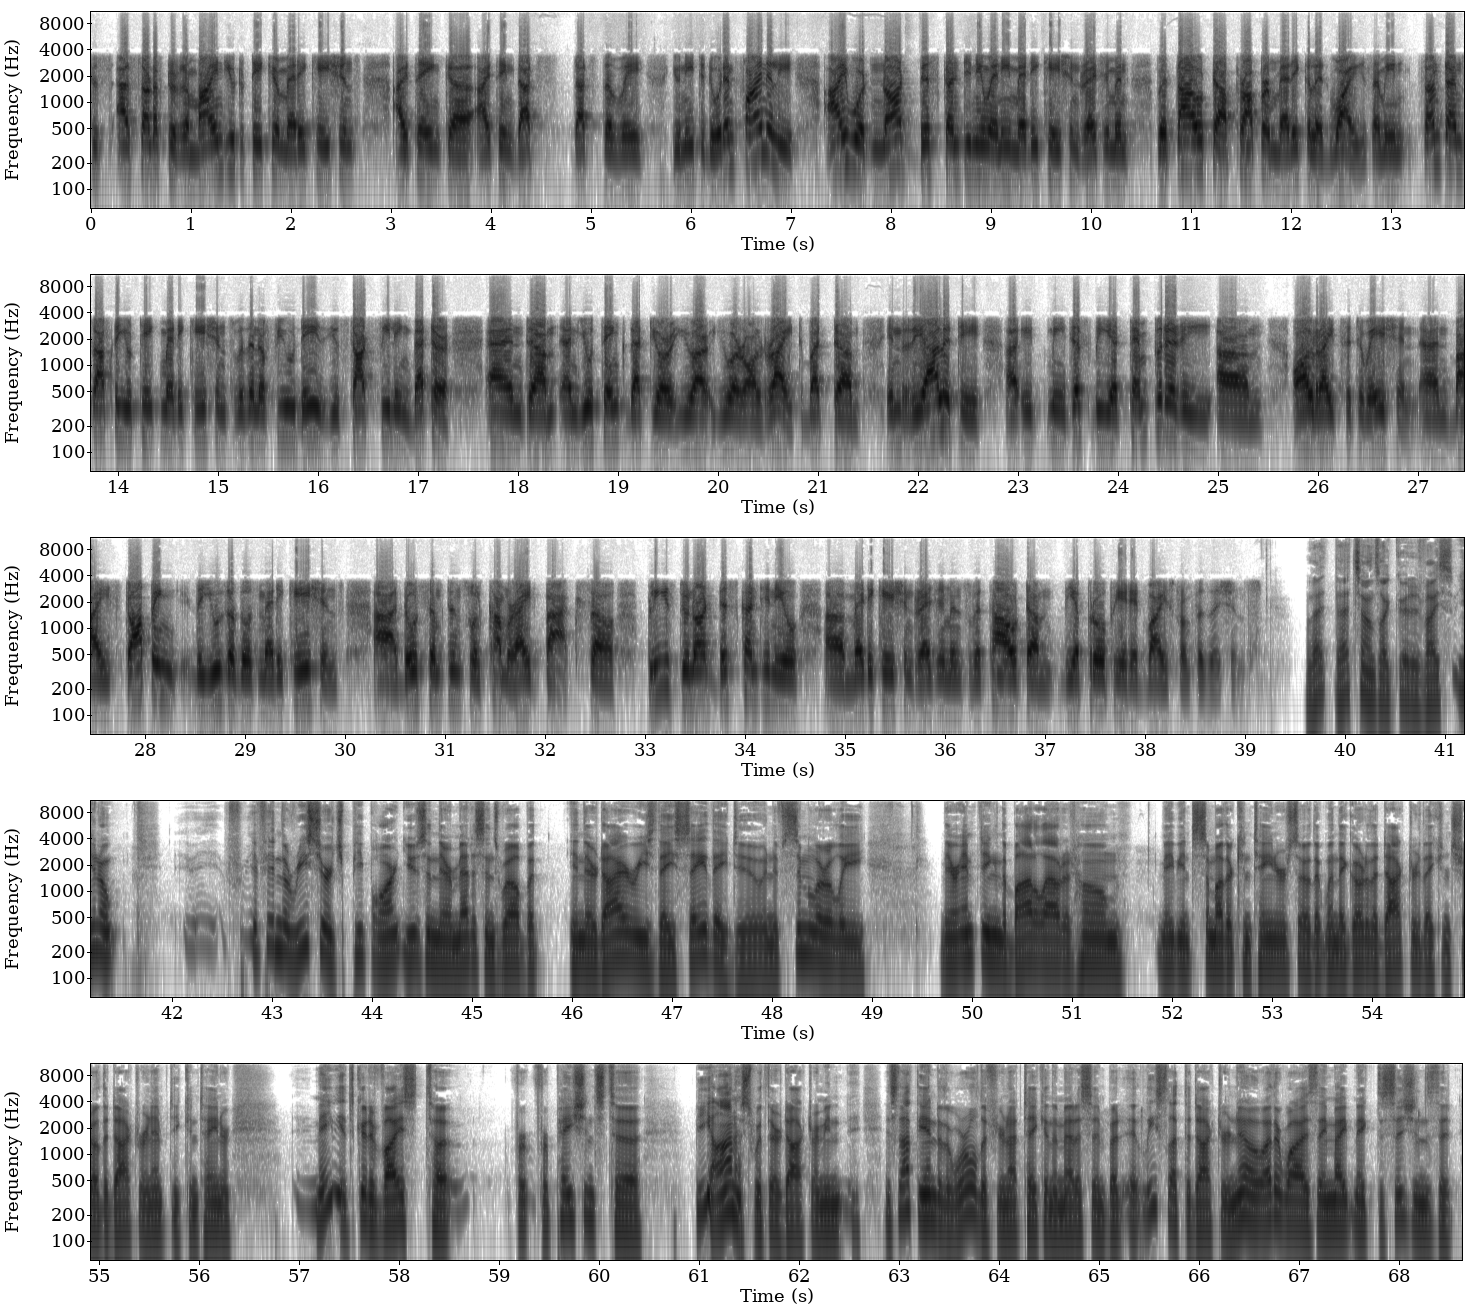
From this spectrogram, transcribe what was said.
to, as sort of to remind you to take your medications, I think uh, I think that's that's the way you need to do it. And finally, I would not discontinue any medication regimen without uh, proper medical advice. I mean, sometimes after you take medications, within a few days you start feeling better, and um, and you think that you're you are you are all right. But um, in reality, uh, it may just be a temporary. Um, all right situation. And by stopping the use of those medications, uh, those symptoms will come right back. So please do not discontinue uh, medication regimens without um, the appropriate advice from physicians. Well, that, that sounds like good advice. You know, if in the research people aren't using their medicines well, but in their diaries they say they do, and if similarly they're emptying the bottle out at home, maybe into some other container so that when they go to the doctor, they can show the doctor an empty container. Maybe it's good advice to for, for patients to be honest with their doctor. I mean, it's not the end of the world if you're not taking the medicine, but at least let the doctor know. Otherwise, they might make decisions that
